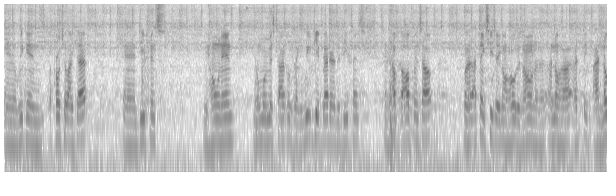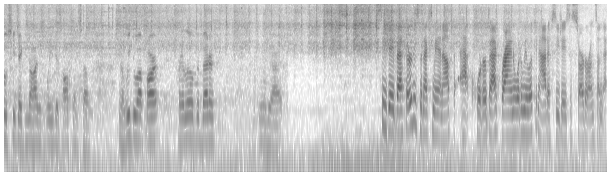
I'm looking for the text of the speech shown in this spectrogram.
and we can approach it like that. And defense we hone in, no more missed tackles. Like we get better as a defense and help the offense out. But I think CJ gonna hold his own, and I know how, I think I know CJ can know how to lead this offense. So, you know, we do our part, play a little bit better, we're gonna be all right. CJ Beathard is the next man up at quarterback. Brian, what are we looking at if CJ's a starter on Sunday?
